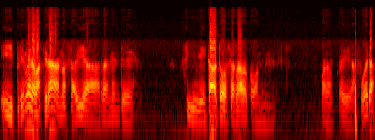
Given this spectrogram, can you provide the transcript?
Y primero, más que nada, no sabía realmente si estaba todo cerrado con, bueno, eh, afuera,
